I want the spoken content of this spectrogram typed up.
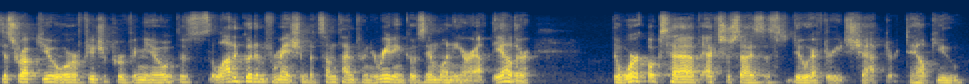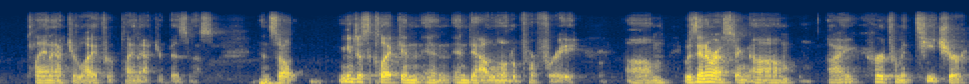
Disrupt You or Future Proofing You, there's a lot of good information, but sometimes when you're reading, it goes in one ear, out the other. The workbooks have exercises to do after each chapter to help you plan out your life or plan out your business. And so you can just click and, and, and download them for free. Um, it was interesting. Um, I heard from a teacher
